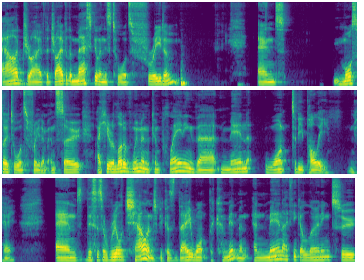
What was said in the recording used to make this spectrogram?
our drive the drive of the masculine is towards freedom and more so towards freedom. And so I hear a lot of women complaining that men want to be poly. Okay. And this is a real challenge because they want the commitment. And men, I think, are learning to,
